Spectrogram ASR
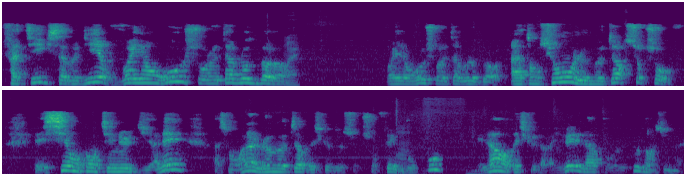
fatigue, ça veut dire voyant rouge sur le tableau de bord. voyant rouge sur le tableau de bord. Attention, le moteur surchauffe. Et si on continue d'y aller, à ce moment-là, le moteur risque de surchauffer beaucoup et là, on risque d'arriver, là, pour le coup, dans une mer.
